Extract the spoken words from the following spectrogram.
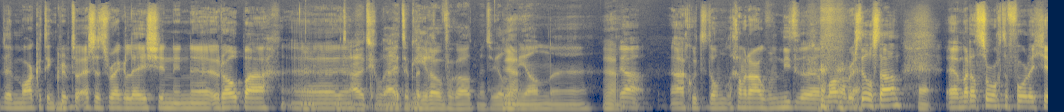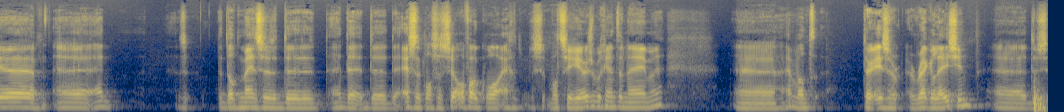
de Marketing Crypto Assets Regulation in eh, Europa. Ja, Eh, het uitgebreid ook met- hierover gehad met Willem Ja. Jan. eh, Ja. Ja, nou goed, dan gaan we daar ook niet langer bij stilstaan. Ja. Eh, maar dat zorgt ervoor dat je... eh, dat mensen de, de, de, de assetklasse zelf ook wel echt wat serieuzer begint te nemen. Eh, hè, want er is een regulation, eh, dus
